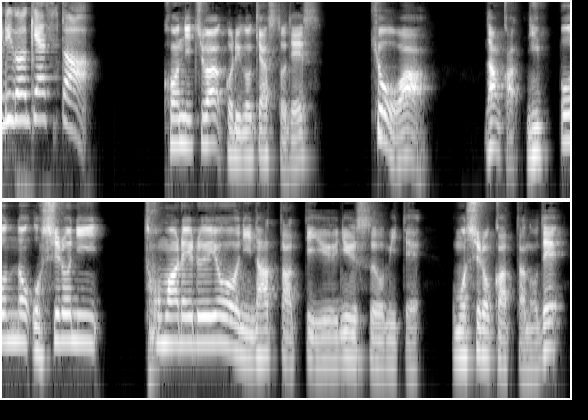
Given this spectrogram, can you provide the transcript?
ゴリゴキャスト。こんにちは、ゴリゴキャストです。今日は、なんか日本のお城に泊まれるようになったっていうニュースを見て面白かったので、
